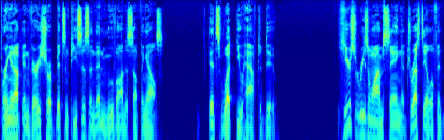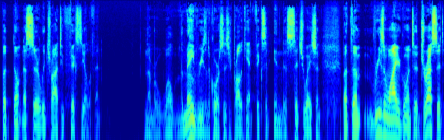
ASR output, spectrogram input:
Bring it up in very short bits and pieces and then move on to something else. It's what you have to do here's the reason why I'm saying address the elephant, but don't necessarily try to fix the elephant. Number well, the main reason, of course, is you probably can't fix it in this situation. But the reason why you're going to address it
